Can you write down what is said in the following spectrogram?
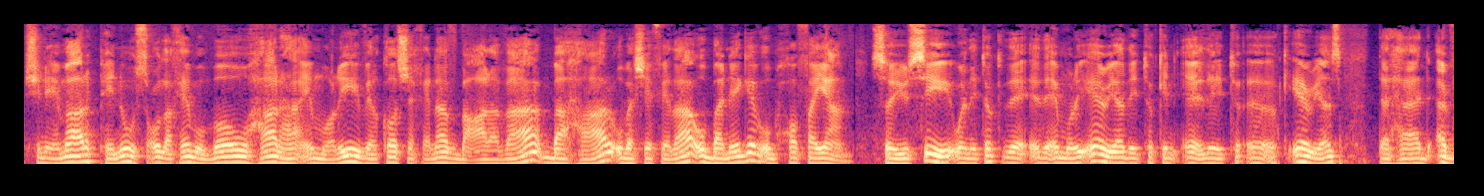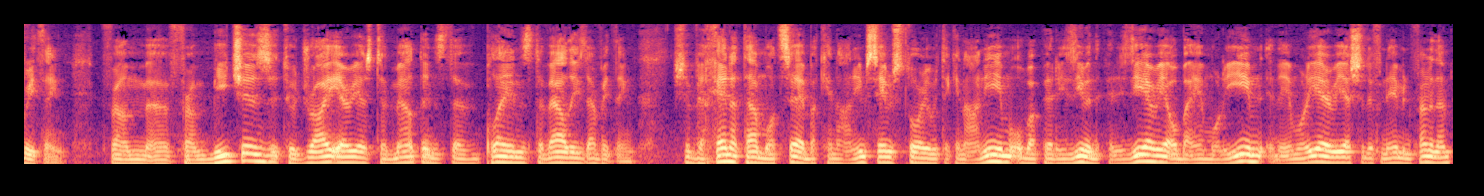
שנאמר, פנו סעו לכם ובואו הר האמורי ואל כל שכניו בערבה, בהר ובשפלה ובנגב ובחוף הים. So you see, when they took the, the Emori area, they took, in, uh, they took uh, areas that had everything. From, uh, from beaches to dry areas to mountains to plains to valleys, everything. Same story with the Canaanim, Uba Perizim in the Perizim area, Uba Emorim in the Emori area, Shalifneim in front of them,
